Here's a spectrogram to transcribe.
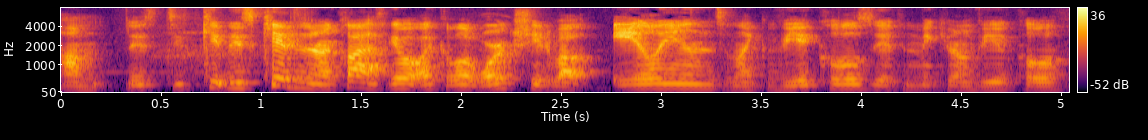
um these these kids in our class gave out like a little worksheet about aliens and like vehicles. You have to make your own vehicle,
